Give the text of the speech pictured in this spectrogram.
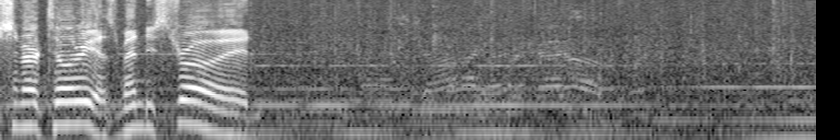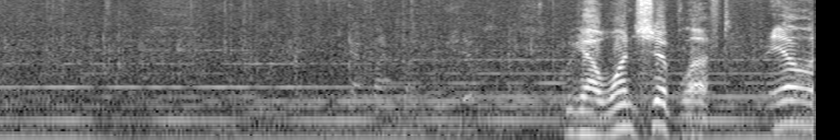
Russian artillery has been destroyed. We got one ship left. Yeah.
